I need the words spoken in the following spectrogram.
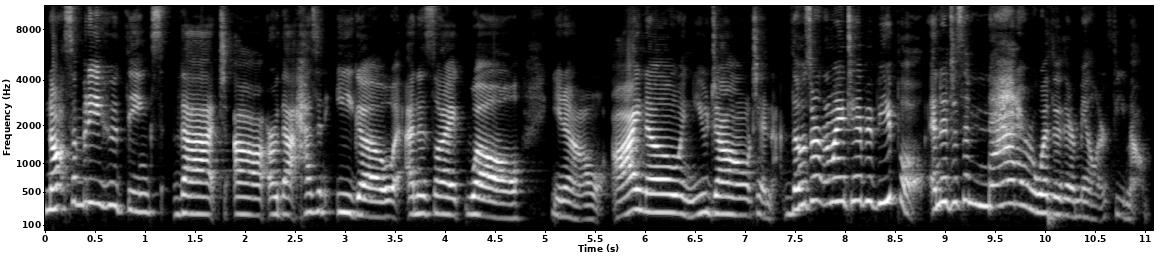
not somebody who thinks that, uh, or that has an ego and is like, well, you know, I know and you don't. And those aren't my type of people. And it doesn't matter whether they're male or female.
